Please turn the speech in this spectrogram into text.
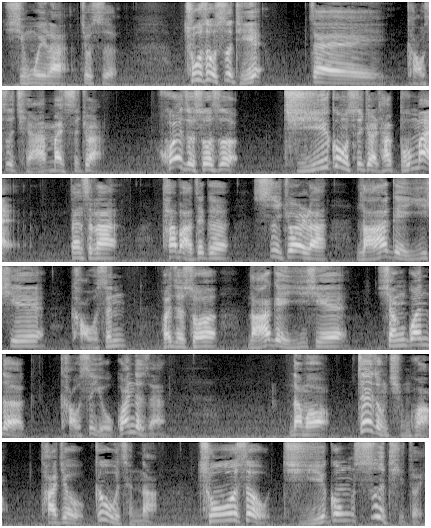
行为呢就是出售试题。在考试前卖试卷，或者说是提供试卷，他不卖，但是呢，他把这个试卷呢拿给一些考生，或者说拿给一些相关的考试有关的人，那么这种情况他就构成了出售提供试题罪。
